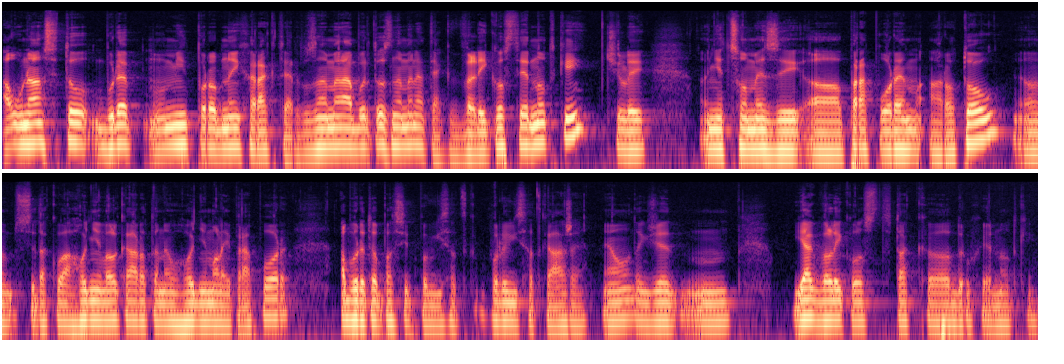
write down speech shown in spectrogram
A u nás to bude mít podobný charakter. To znamená, bude to znamenat jak velikost jednotky, čili něco mezi praporem a rotou, jo? prostě taková hodně velká rota nebo hodně malý prapor, a bude to patřit pod, výsad, pod výsadkáře. Jo? Takže mm, jak velikost, tak druh jednotky.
